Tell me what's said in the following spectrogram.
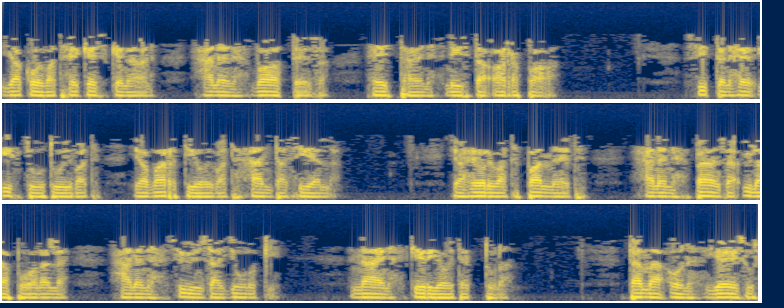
jakoivat he keskenään hänen vaatteensa, heittäen niistä arpaa. Sitten he istuutuivat ja vartioivat häntä siellä. Ja he olivat panneet hänen päänsä yläpuolelle hänen syynsä julki, näin kirjoitettuna. Tämä on Jeesus,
